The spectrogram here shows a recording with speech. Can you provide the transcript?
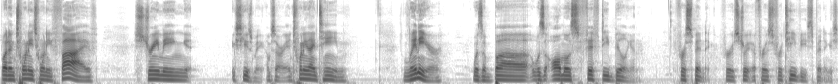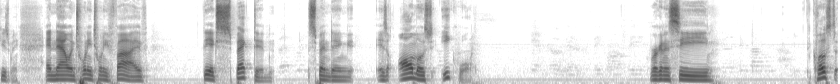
But in 2025, streaming, excuse me, I'm sorry, in 2019, linear was above was almost 50 billion for spending for for for TV spending, excuse me. And now in 2025, the expected spending is almost equal. We're going to see close to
